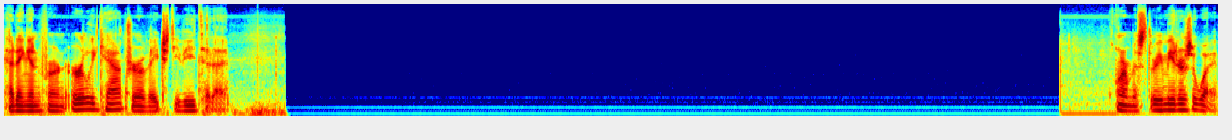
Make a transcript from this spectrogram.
Heading in for an early capture of HTV today. Arm is three meters away.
